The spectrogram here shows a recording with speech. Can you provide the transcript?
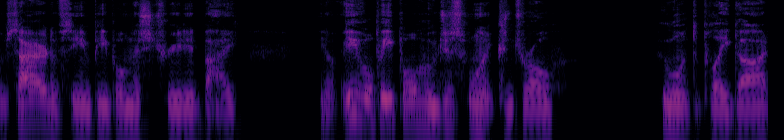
I'm tired of seeing people mistreated by, you know, evil people who just want control, who want to play God.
